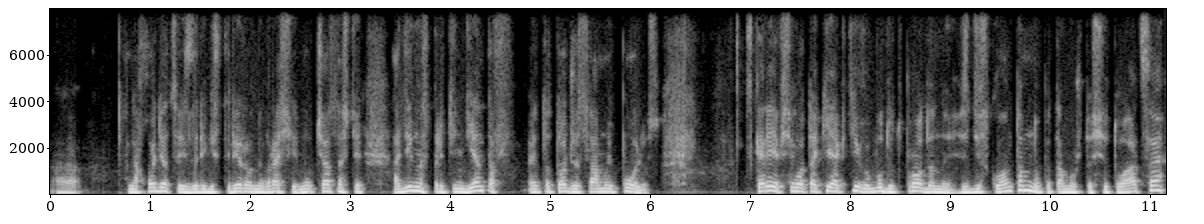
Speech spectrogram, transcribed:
э, находятся и зарегистрированы в России. Ну, в частности, один из претендентов – это тот же самый «Полюс». Скорее всего, такие активы будут проданы с дисконтом, ну, потому что ситуация.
